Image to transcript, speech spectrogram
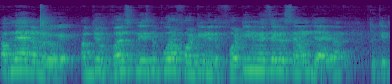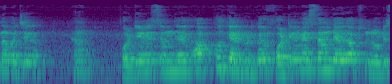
अब नया नंबर हो गया। अब जो वंस प्लेस में पूरा फोर्टीन है तो फोर्टीन में से अगर सेवन जाएगा तो कितना बचेगा, है ना? फोर्टीन में सेवन जाएगा आप खुद कैलकुलेट करो। फोर्टीन में सेवन जाएगा आप नोटिस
